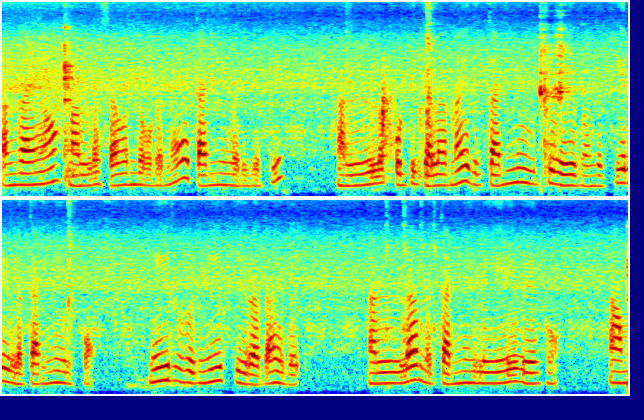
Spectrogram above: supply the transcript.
வெங்காயம் நல்லா செவந்த உடனே தண்ணி வடிகட்டி நல்லா கொட்டி கிளறினா இது தண்ணி விட்டு வேகும். இந்த கீரையில் தண்ணி இருக்கும். நீர் நீர் கீரை தான் இது. நல்லா அந்த தண்ணியிலேயே வேகும். நாம்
